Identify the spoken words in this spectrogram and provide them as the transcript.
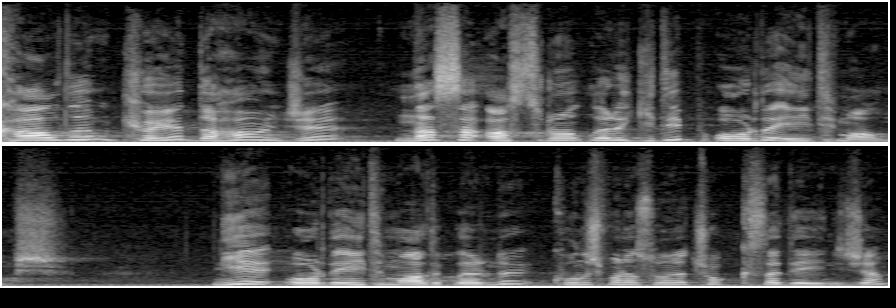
Kaldığım köye daha önce NASA astronotları gidip orada eğitim almış. Niye orada eğitim aldıklarını konuşmanın sonunda çok kısa değineceğim.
